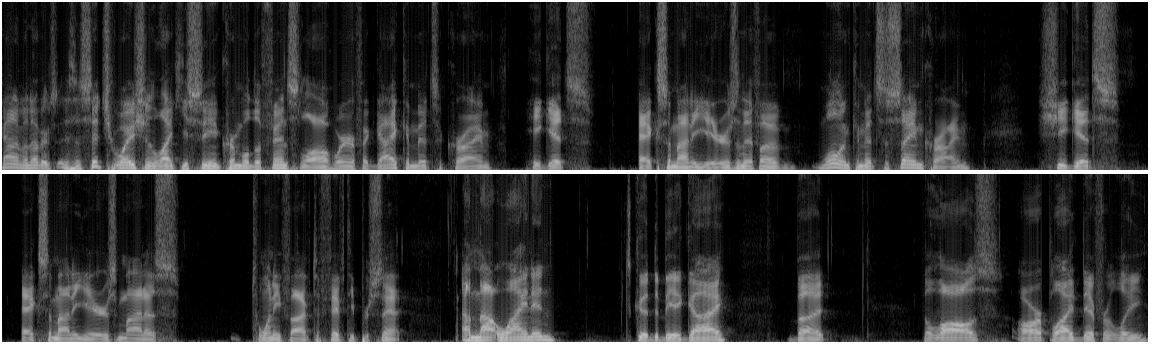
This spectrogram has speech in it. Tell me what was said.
kind of another. It's a situation like you see in criminal defense law, where if a guy commits a crime, he gets X amount of years, and if a woman commits the same crime, she gets X amount of years minus 25 to 50 percent. I'm not whining. It's good to be a guy, but the laws are applied differently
